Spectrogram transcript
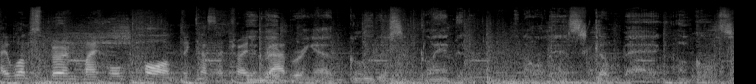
I once burned my whole palm because I tried Then to they grab. bring out Glutus and Glandon and all their scumbag uncles.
